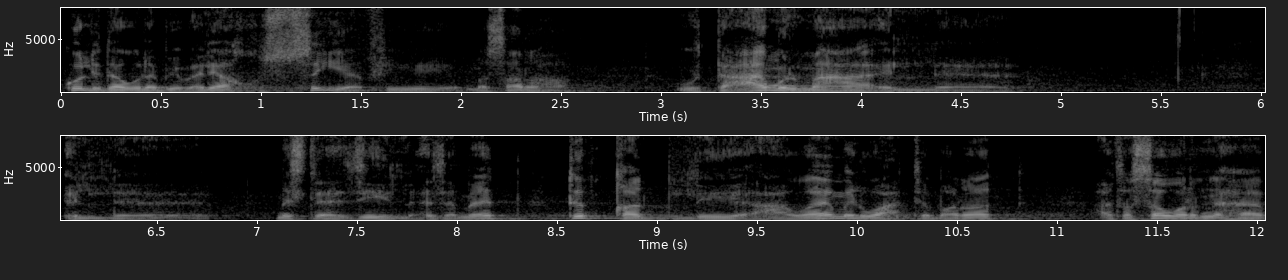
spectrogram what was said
كل دولة بيبقى ليها خصوصية في مسارها والتعامل مع ال ال مثل هذه الأزمات طبقا لعوامل واعتبارات أتصور إنها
